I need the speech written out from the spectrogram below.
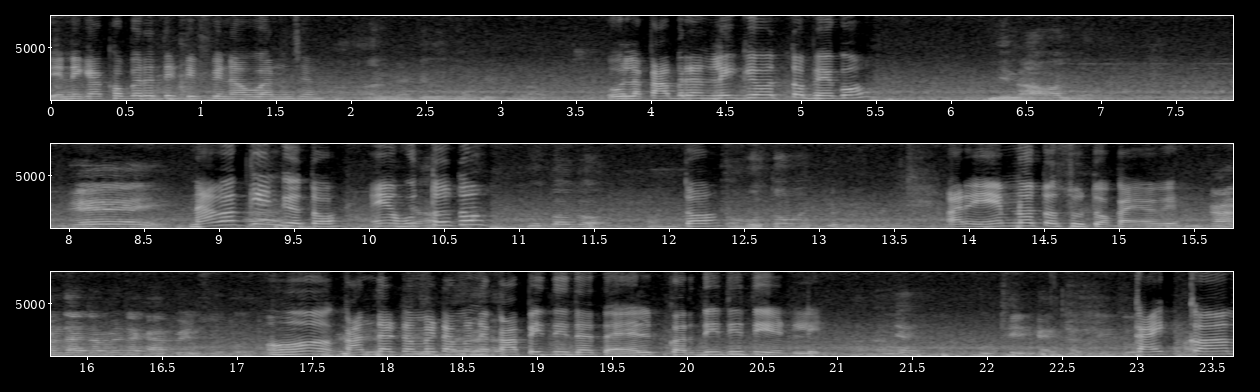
એને ક્યાં ખબર હતી ટિફિન આવવાનું છે અને મેં કીધું હું ટિફિન લાવું. ઓલા કાબરાને લઈ ગયો હોત તો ભેગો? એ ના વાગ્યો એ! નાવા કેમ ગયો તો? અહીંયા હુતો તો? હું તો. તો? હુતો હોય કેમ અરે એમ નહોતો સૂતો કાંઈ હવે. કાંદા ટમેટા કાપીને સૂતો હા કાંદા ટમેટા મને કાપી દીધા હતા. હેલ્પ કરી દીધી હતી એટલી. કંઈક કામ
